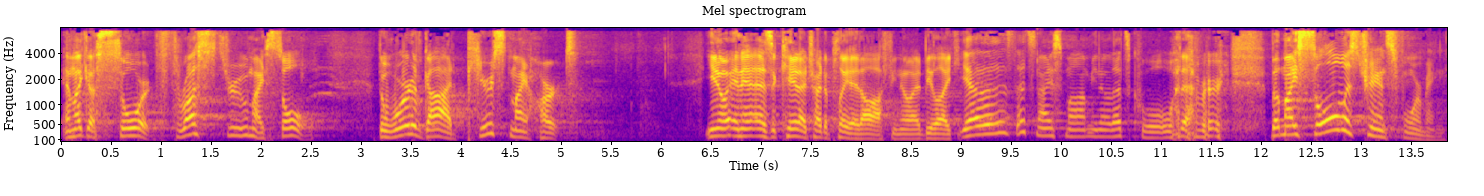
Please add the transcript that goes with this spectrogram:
And like a sword thrust through my soul, the word of God pierced my heart. You know, and as a kid, I tried to play it off. You know, I'd be like, yeah, that's, that's nice, mom. You know, that's cool, whatever. But my soul was transforming.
